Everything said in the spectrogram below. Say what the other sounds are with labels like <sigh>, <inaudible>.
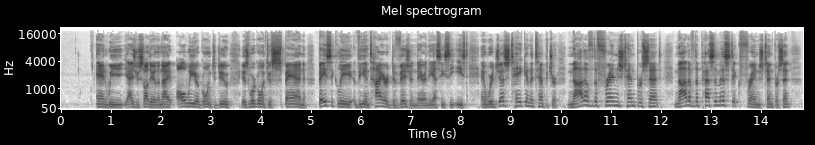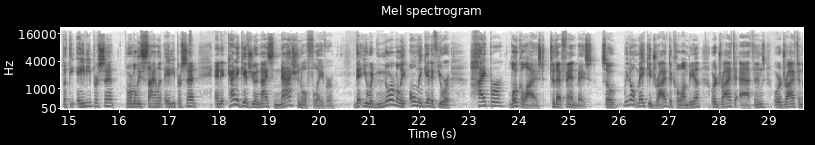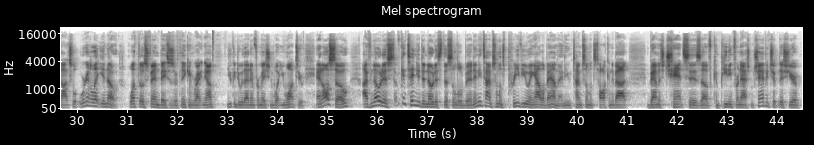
and we, as you saw the other night, all we are going to do is we're going to span basically the entire division there in the SEC East. And we're just taking the temperature, not of the fringe 10%, not of the pessimistic fringe 10%, but the 80%, normally silent 80%. And it kind of gives you a nice national flavor that you would normally only get if you were hyper localized to that fan base. So we don't make you drive to Columbia or drive to Athens or drive to Knoxville. We're going to let you know what those fan bases are thinking right now. You can do with that information what you want to. And also, I've noticed, I've continued to notice this a little bit. Anytime someone's previewing Alabama, anytime someone's talking about Bama's chances of competing for a national championship this year,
